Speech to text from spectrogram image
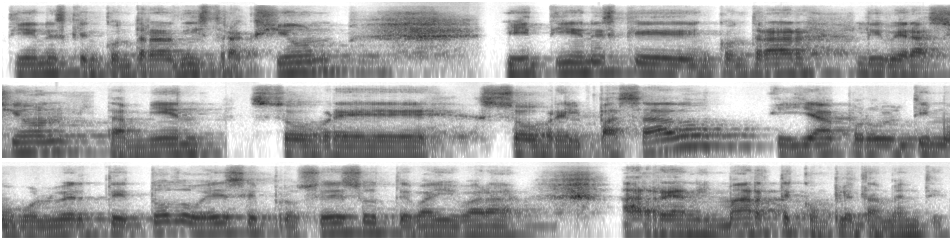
tienes que encontrar distracción y tienes que encontrar liberación también sobre, sobre el pasado y ya por último volverte, todo ese proceso te va a llevar a, a reanimarte completamente.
